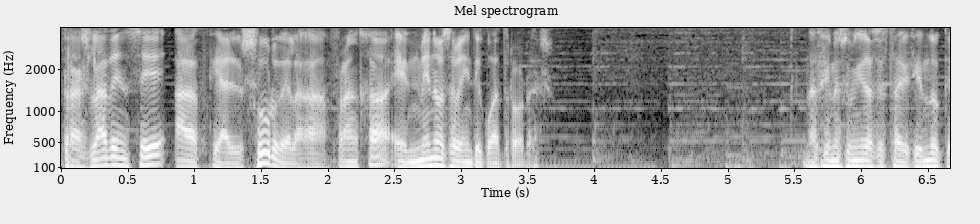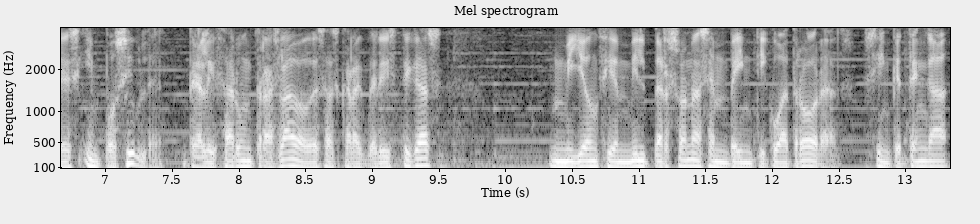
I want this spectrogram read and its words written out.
trasládense hacia el sur de la franja en menos de 24 horas. Naciones Unidas está diciendo que es imposible realizar un traslado de esas características, un millón cien mil personas en 24 horas, sin que tenga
